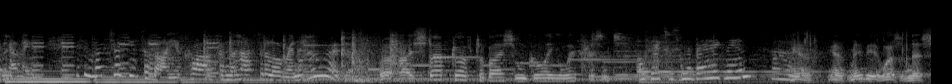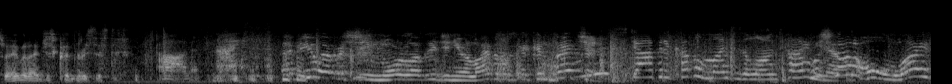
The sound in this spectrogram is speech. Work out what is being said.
everything. coming. Listen, what took you so long? You called from the hospital over an hour ago. Well, I stopped off to buy some going away presents. Oh, this was in the bag then? Oh. Yeah, yeah, maybe it wasn't necessary, but I just couldn't resist it. Oh, that's nice. Have you ever seen more luggage in your life? It looks like a convention. Stop it. A couple months is a long time, Well, you it's not a whole life.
